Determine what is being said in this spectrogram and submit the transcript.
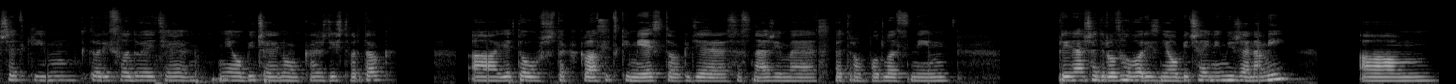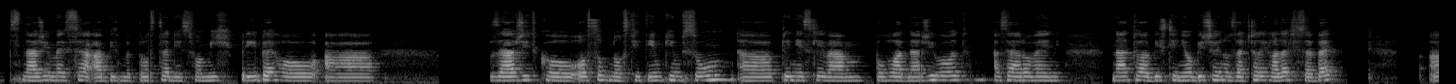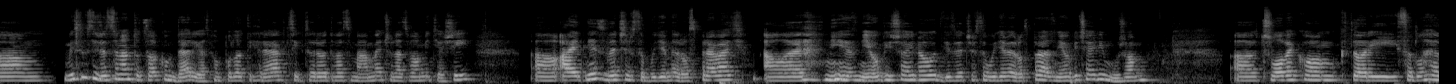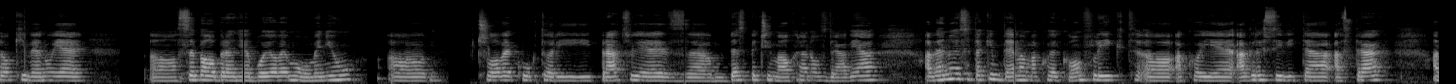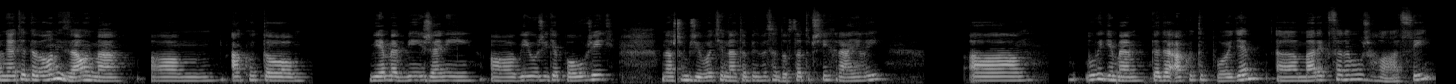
všetkým, ktorí sledujete neobyčajnú každý štvrtok. A je to už tak klasické miesto, kde sa snažíme s Petrom Podlesným prinášať rozhovory s neobyčajnými ženami. Um, snažíme sa, aby sme prostredníctvom ich príbehov a zážitkov, osobnosti tým, kým sú. Priniesli vám pohľad na život a zároveň na to, aby ste neobyčajnú začali hľadať v sebe. Um, myslím si, že sa nám to celkom darí, aspoň podľa tých reakcií, ktoré od vás máme, čo nás veľmi teší. Uh, aj dnes večer sa budeme rozprávať, ale nie s neobyčajnou. Dnes večer sa budeme rozprávať s neobyčajným mužom. Uh, človekom, ktorý sa dlhé roky venuje uh, sebaobrania bojovému umeniu. Uh, človeku, ktorý pracuje s bezpečím a ochranou zdravia a venuje sa takým témam, ako je konflikt, eh, ako je agresivita a strach. A mňa teda veľmi zaujíma, um, ako to vieme my, ženy, uh, využiť a použiť v našom živote na to, aby sme sa dostatočne chránili. Uh, uvidíme teda, ako to pôjde. Uh, Marek sa nám už hlási.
